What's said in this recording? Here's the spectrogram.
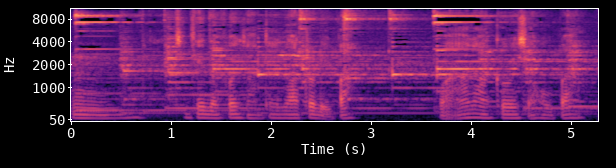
嗯，今天的分享就到这里吧，晚安啦，各位小伙伴。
